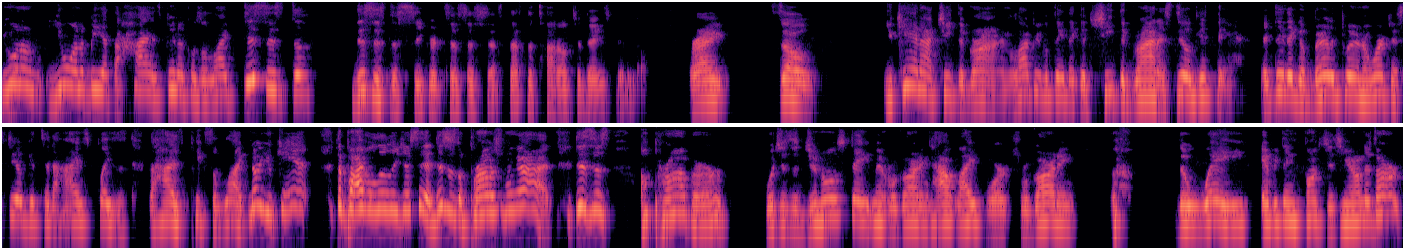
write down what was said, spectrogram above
You want to you want to be at the highest pinnacles of life. This is the this is the secret to success. That's the title of today's video, right? So you cannot cheat the grind. A lot of people think they could cheat the grind and still get there. They think they could barely put in the work and still get to the highest places, the highest peaks of life. No, you can't. The Bible literally just said this is a promise from God. This is a proverb, which is a general statement regarding how life works, regarding the way everything functions here on this earth.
